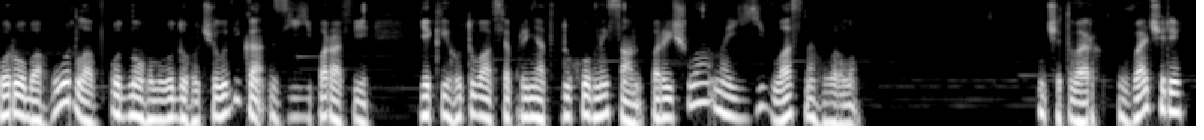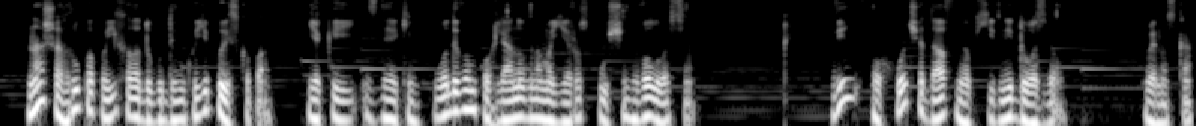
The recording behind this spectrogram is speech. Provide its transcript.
хвороба горла в одного молодого чоловіка з її парафії, який готувався прийняти духовний сан, перейшла на її власне горло. У четвер увечері наша група поїхала до будинку єпископа, який з деяким подивом поглянув на моє розпущене волосся. Він охоче дав необхідний дозвіл виноска,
